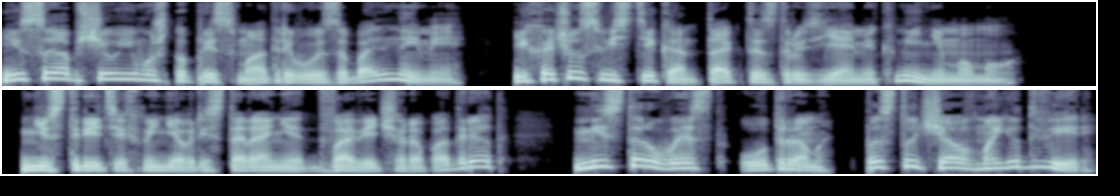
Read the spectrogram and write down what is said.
и сообщил ему, что присматриваю за больными и хочу свести контакты с друзьями к минимуму. Не встретив меня в ресторане два вечера подряд, мистер Уэст утром постучал в мою дверь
